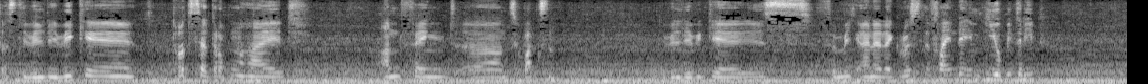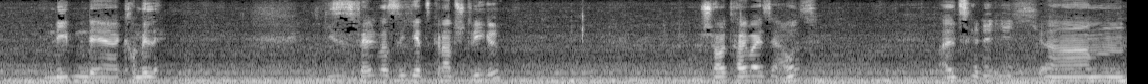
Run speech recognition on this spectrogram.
dass die wilde Wicke trotz der Trockenheit anfängt äh, zu wachsen. Die wilde Wicke ist für mich einer der größten Feinde im Biobetrieb, neben der Kamille. Dieses Feld, was ich jetzt gerade striegel, schaut teilweise aus, als hätte ich, ähm,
